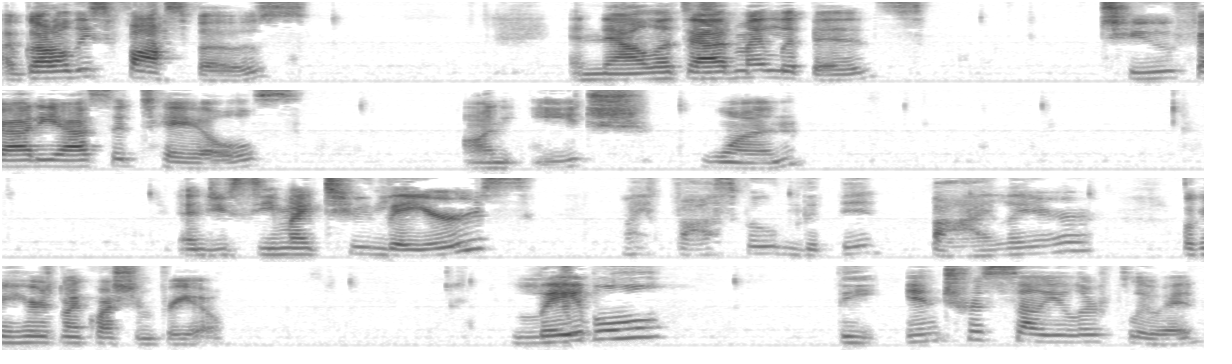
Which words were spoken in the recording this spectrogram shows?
I've got all these phosphos. And now let's add my lipids, two fatty acid tails on each one. And you see my two layers, my phospholipid bilayer? Okay, here's my question for you. Label the intracellular fluid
